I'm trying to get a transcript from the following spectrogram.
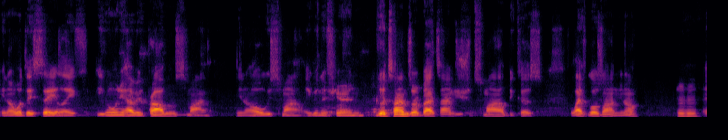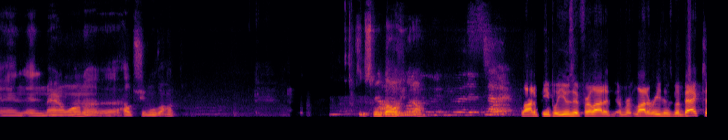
you know, what they say. Like even when you're having problems, smile. You know, always smile. Even if you're in good times or bad times, you should smile because life goes on. You know, hmm and and marijuana uh, helps you move on. Keeps me going. You know. A lot of people use it for a lot of a lot of reasons. But back to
